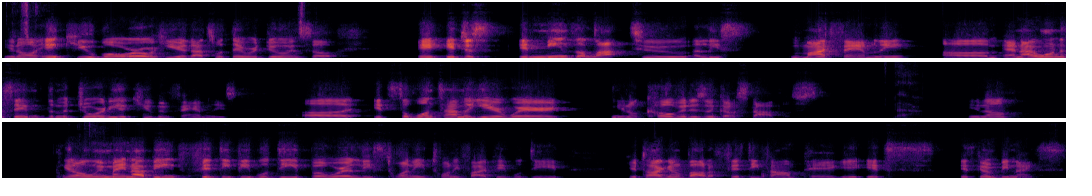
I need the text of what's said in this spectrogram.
You know, in Cuba or here, that's what they were doing. So it, it just it means a lot to at least my family, um, and I want to say the majority of Cuban families. Uh, it's the one time a year where you know COVID isn't going to stop us. Yeah. You know, you know we may not be 50 people deep, but we're at least 20, 25 people deep. You're talking about a 50 pound pig. It's it's going to be nice.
